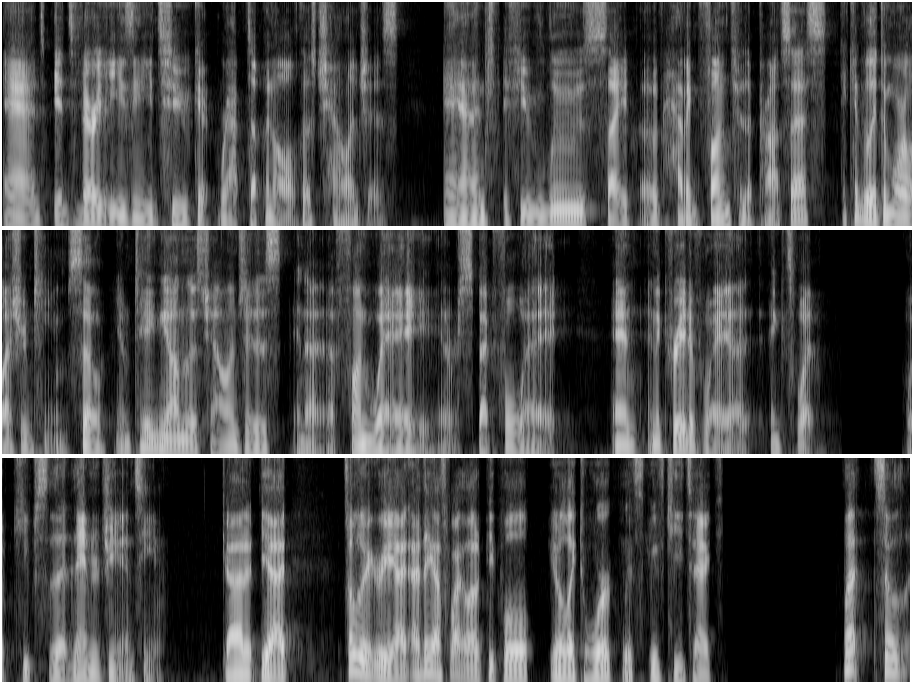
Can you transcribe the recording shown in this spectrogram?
And it's very easy to get wrapped up in all of those challenges. And if you lose sight of having fun through the process, it can really demoralize your team. So, you know, taking on those challenges in a, a fun way, in a respectful way, and in a creative way, I think is what what keeps the, the energy in team. Got it. Yeah, I totally agree. I, I think that's why a lot of people, you know, like to work with with Key Tech. But so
